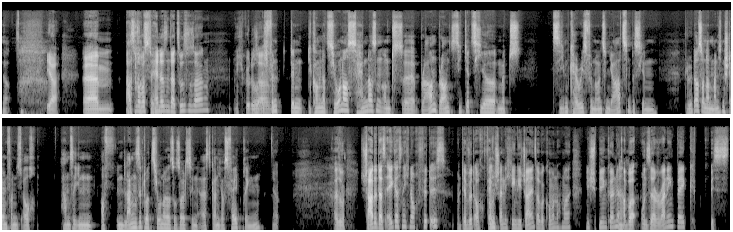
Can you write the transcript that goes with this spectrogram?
Ja. Ja. Ähm, hast du noch was zu trotzdem. Henderson dazu zu sagen? Ich würde Also, sagen. ich finde die Kombination aus Henderson und äh, Brown, Brown sieht jetzt hier mit sieben Carries für 19 Yards ein bisschen blöd aus und an manchen Stellen fand ich auch haben sie ihn auf, in langen Situationen oder so, sollst du ihn erst gar nicht aufs Feld bringen. Also schade, dass Akers nicht noch fit ist. Und der wird auch Wenn- wahrscheinlich gegen die Giants, aber kommen wir noch mal, nicht spielen können. Ja. Aber unser Running Back ist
